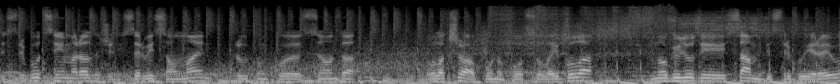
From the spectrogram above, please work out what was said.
Distribucija ima različitih servisa online, prilikom koje se onda olakšava puno posao labela. Mnogi ljudi sami distribuiraju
